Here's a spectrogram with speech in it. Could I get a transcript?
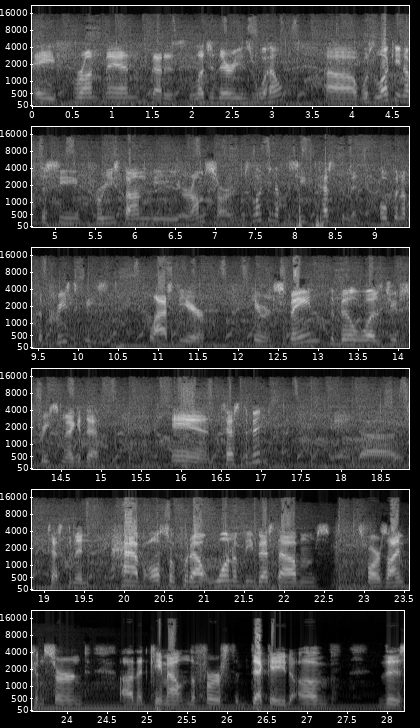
a frontman that is legendary as well. Uh, was lucky enough to see Priest on the, or I'm sorry, was lucky enough to see Testament open up the Priest Feast last year here in Spain. The bill was Judas Priest, Megadeth, and Testament. And uh, Testament have also put out one of the best albums, as far as I'm concerned, uh, that came out in the first decade of this,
